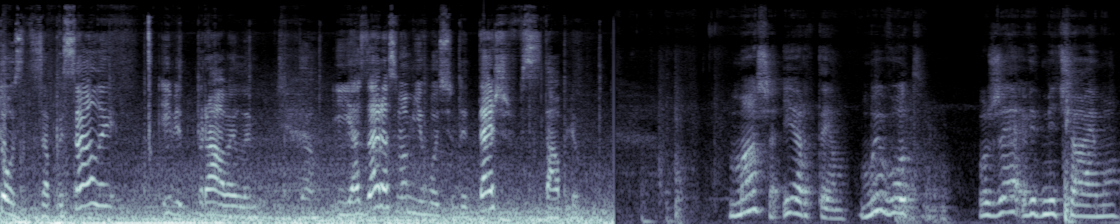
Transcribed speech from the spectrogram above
тост записали і відправили. Да. І я зараз вам його сюди теж вставлю. Маша і Артем. Ми от вже відмічаємо.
